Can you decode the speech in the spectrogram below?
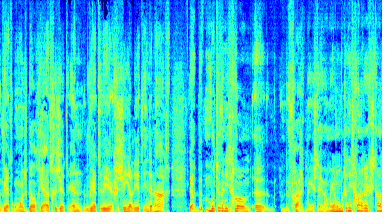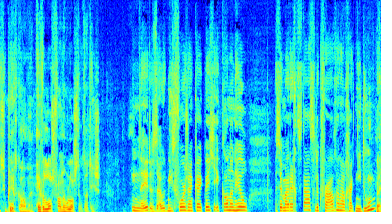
werd onlangs België uitgezet... en werd weer gesignaleerd in Den Haag. Ja. Moeten we niet gewoon, uh, vraag ik me eerst even, Marianne... moet er niet gewoon een registratieplicht komen? Even los van hoe lastig dat is. Nee, daar zou ik niet voor zijn. Kijk, weet je, ik kan een heel zeg maar rechtsstatelijk verhaal gaan houden, ga ik niet doen. Nee.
